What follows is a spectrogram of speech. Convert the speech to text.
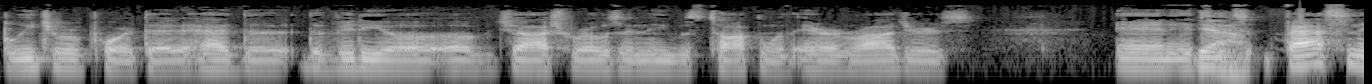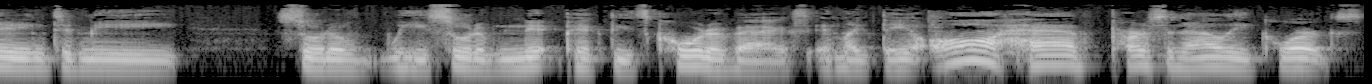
Bleacher Report that had the the video of Josh Rosen. He was talking with Aaron Rodgers, and it's, yeah. it's fascinating to me sort of we sort of nitpick these quarterbacks and like they all have personality quirks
